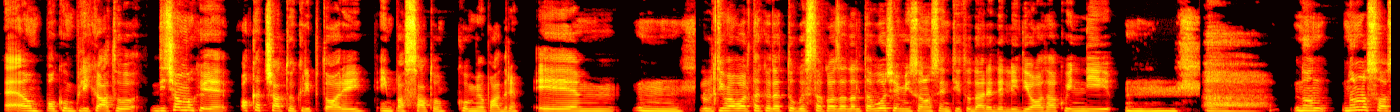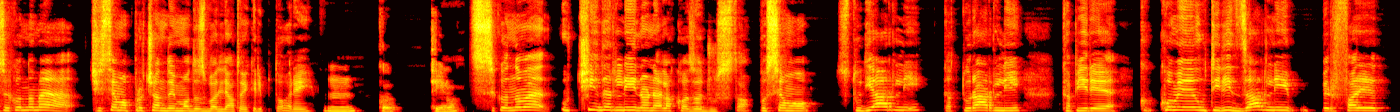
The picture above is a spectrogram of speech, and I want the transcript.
è un po' complicato. Diciamo che ho cacciato Cryptorei in passato con mio padre e mm, l'ultima volta che ho detto questa cosa ad alta voce mi sono sentito dare dell'idiota, quindi mm, uh, non, non, lo so, secondo me ci stiamo approcciando in modo sbagliato ai Cryptorei. Mm, continua. Secondo me ucciderli non è la cosa giusta. Possiamo studiarli, catturarli, capire c- come utilizzarli per fare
